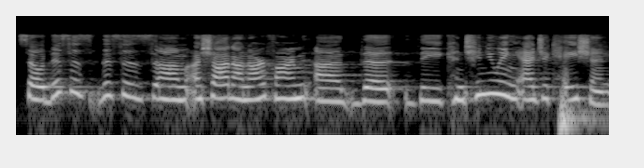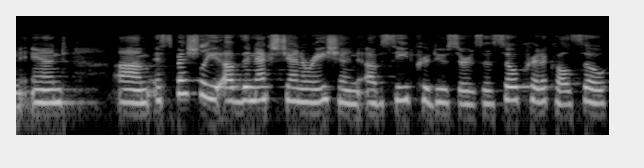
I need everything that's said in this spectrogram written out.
So this is this is um, a shot on our farm. Uh, the the continuing education and um, especially of the next generation of seed producers is so critical. So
